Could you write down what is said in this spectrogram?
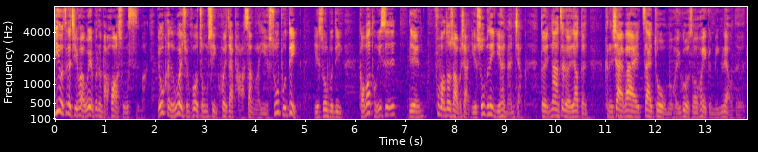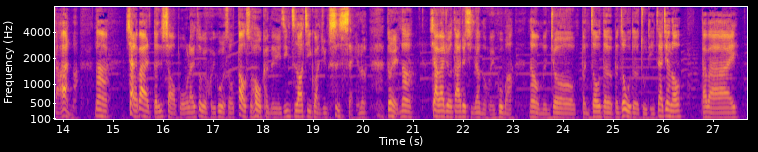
也有这个机会，我也不能把话说死嘛。有可能魏全或中信会再爬上来，也说不定，也说不定。搞不好统一师连富邦都抓不下，也说不定，也很难讲。对，那这个要等，可能下礼拜再做我们回顾的时候，会有一个明了的答案嘛。那。下礼拜等小博来做个回顾的时候，到时候可能已经知道季冠军是谁了。对，那下礼拜就大家就期待我们回顾吧。那我们就本周的本周五的主题再见喽，拜拜。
